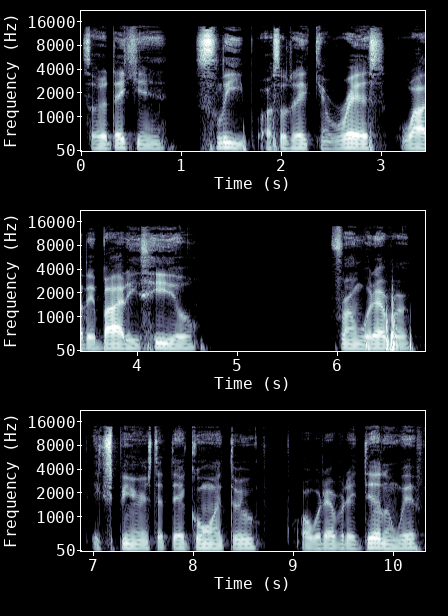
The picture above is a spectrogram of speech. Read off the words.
so that they can sleep or so they can rest while their bodies heal from whatever experience that they're going through or whatever they're dealing with.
